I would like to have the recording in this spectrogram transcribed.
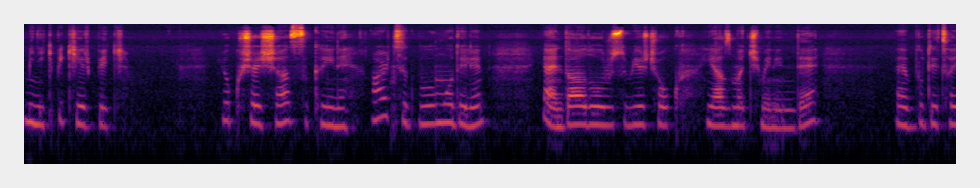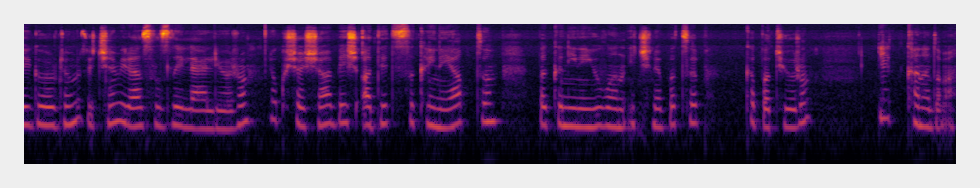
Minik bir kirpik. Yokuş aşağı sık iğne. Artık bu modelin yani daha doğrusu birçok yazma çimeninde e, bu detayı gördüğümüz için biraz hızlı ilerliyorum. Yokuş aşağı 5 adet sık iğne yaptım. Bakın yine yuvanın içine batıp kapatıyorum. İlk kanadıma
